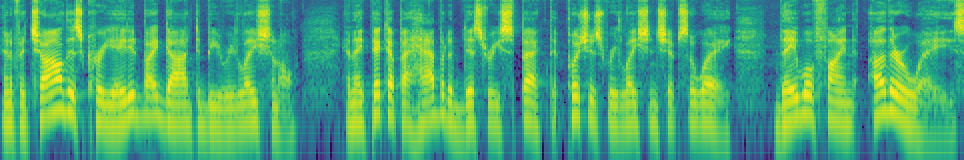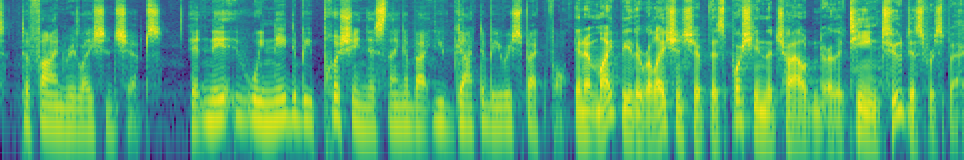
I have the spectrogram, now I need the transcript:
And if a child is created by God to be relational, and they pick up a habit of disrespect that pushes relationships away, they will find other ways to find relationships. It need, we need to be pushing this thing about you've got to be respectful. And it might be the relationship that's pushing the child or the teen to disrespect.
